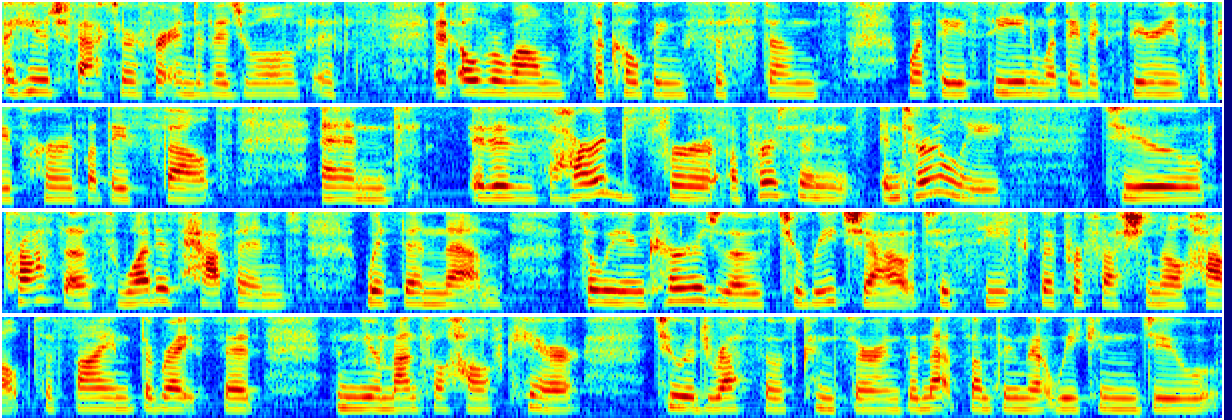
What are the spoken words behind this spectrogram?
a huge factor for individuals. It's it overwhelms the coping systems, what they've seen, what they've experienced, what they've heard, what they've felt, and it is hard for a person internally to process what has happened within them. So we encourage those to reach out, to seek the professional help, to find the right fit in your mental health care to address those concerns. And that's something that we can do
